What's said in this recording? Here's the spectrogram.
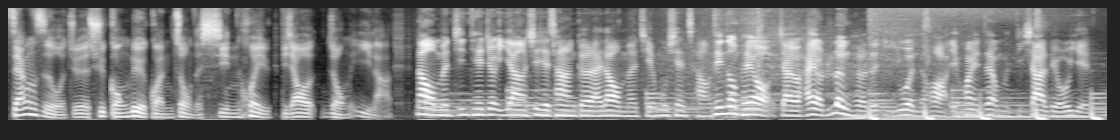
这样子我觉得去攻略观众的心会比较容易啦。那我们今天就一样，谢谢苍蓝鸽来到我们的节目现场，听众朋友，假如还有任何的疑问的话，也欢迎在我们底下留言。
